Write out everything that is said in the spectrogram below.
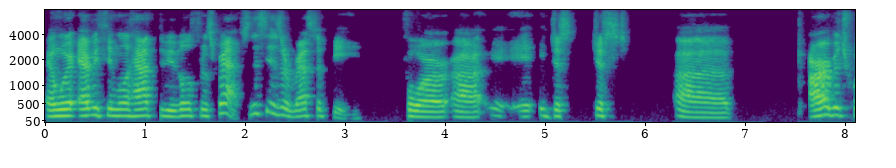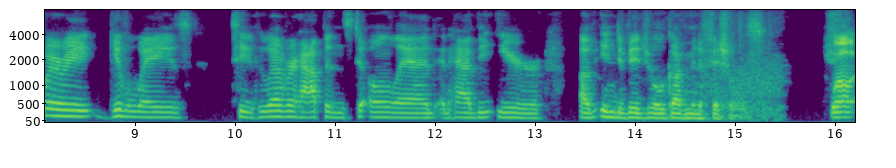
and where everything will have to be built from scratch. This is a recipe for uh, it, it just just uh, arbitrary giveaways to whoever happens to own land and have the ear of individual government officials. Well,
